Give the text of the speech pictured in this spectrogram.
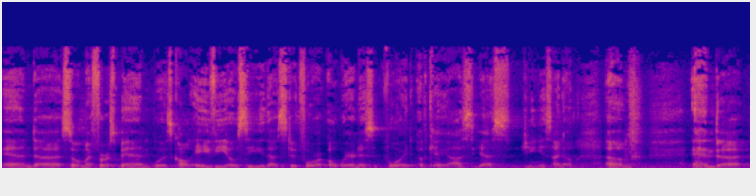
and uh, so my first band was called AVOC, that stood for Awareness Void of Chaos. Yes, genius, I know. Um, and, uh,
